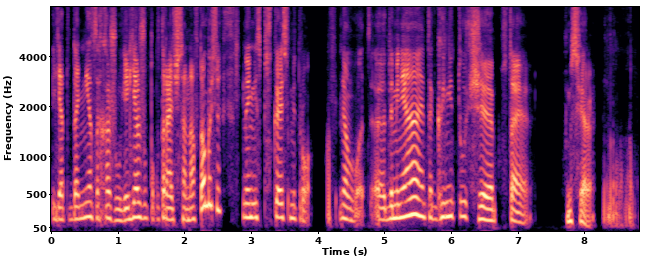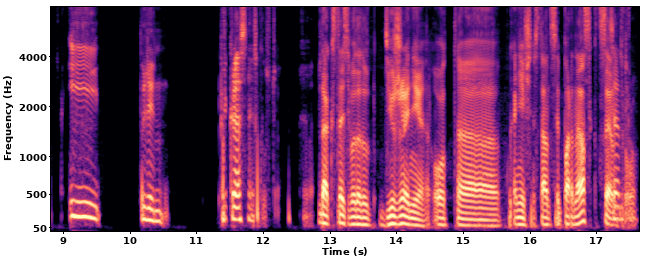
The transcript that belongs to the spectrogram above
Я туда не захожу. Я езжу полтора часа на автобусе, но не спускаюсь в метро. Ну вот. Э, для меня это гнетущая, пустая атмосфера. И, блин, прекрасное искусство. Да, кстати, вот это движение от, а, конечной станции Парнас к центру. центру.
